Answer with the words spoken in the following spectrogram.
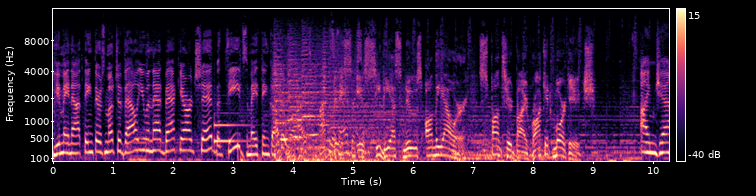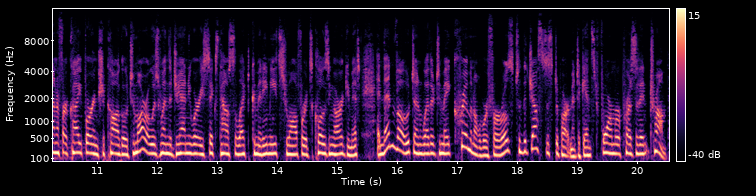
You may not think there's much of value in that backyard shed, but thieves may think otherwise. This is CBS News on the Hour, sponsored by Rocket Mortgage. I'm Jennifer Kuiper in Chicago. Tomorrow is when the January 6th House Select Committee meets to offer its closing argument and then vote on whether to make criminal referrals to the Justice Department against former President Trump.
